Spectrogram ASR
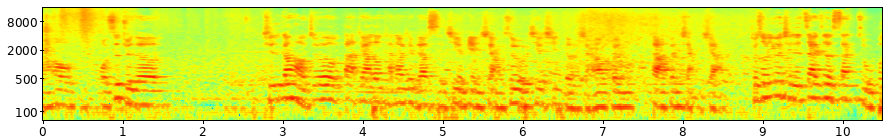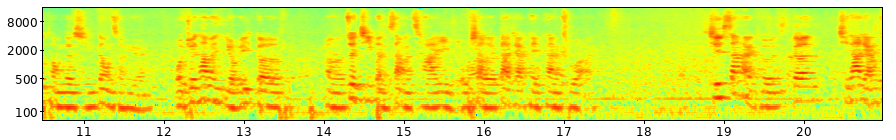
然后我是觉得，其实刚好最后大家都谈到一些比较实际的面向，所以有一些心得想要跟大家分享一下。就说因为其实在这三组不同的行动成员，我觉得他们有一个呃最基本上的差异，我不晓得大家可以看得出来。其实山海豚跟其他两组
